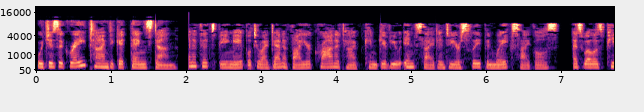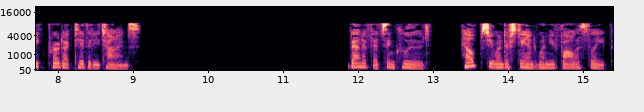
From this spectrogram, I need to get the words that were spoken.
which is a great time to get things done. Benefits being able to identify your chronotype can give you insight into your sleep and wake cycles, as well as peak productivity times. Benefits include helps you understand when you fall asleep.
